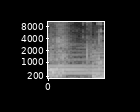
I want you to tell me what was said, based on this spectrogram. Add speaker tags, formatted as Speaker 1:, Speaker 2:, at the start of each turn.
Speaker 1: Bye.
